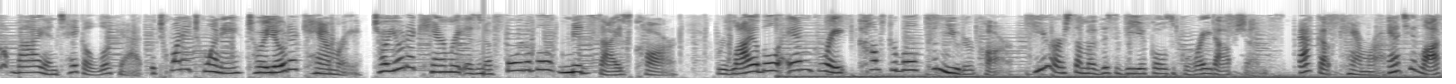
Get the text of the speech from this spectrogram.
Stop by and take a look at the 2020 Toyota Camry. Toyota Camry is an affordable mid-size car, reliable and great comfortable commuter car. Here are some of this vehicle's great options. Backup camera, anti-lock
